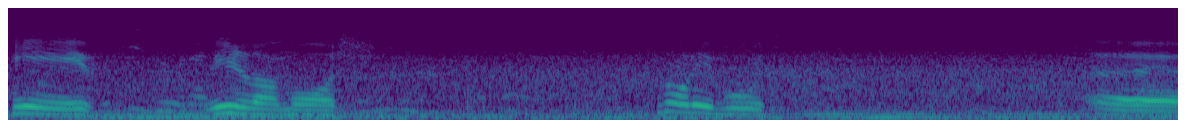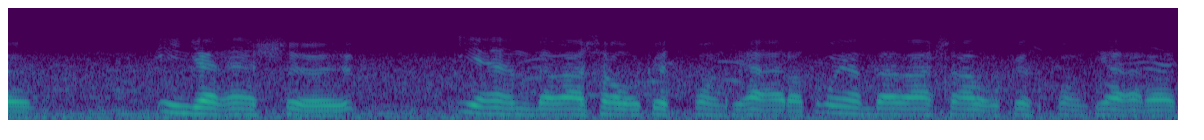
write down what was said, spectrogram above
hév, villamos, trollibusz, ingyenes ilyen bevásárlóközpont járat, olyan bevásárlóközpont járat,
